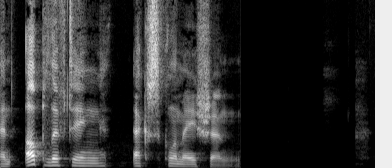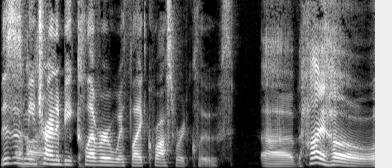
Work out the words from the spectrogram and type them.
An uplifting exclamation. This is me Uh, trying to be clever with like crossword clues. Uh, hi ho.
